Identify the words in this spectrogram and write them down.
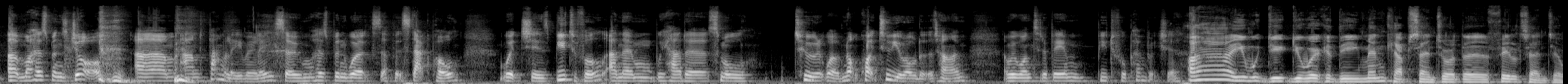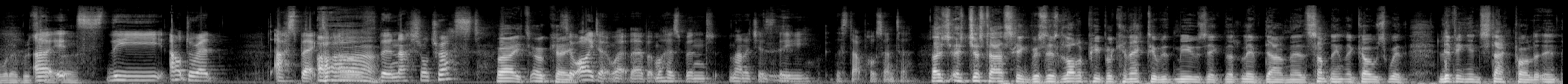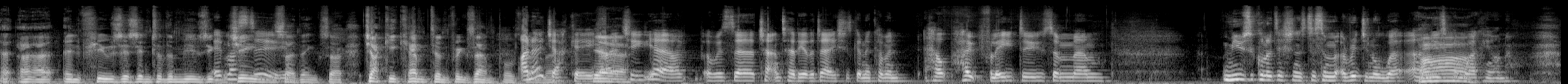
Uh, my husband's job um, and family, really. So my husband works up at Stackpole, which is beautiful, and then we had a small two, well, not quite two-year-old at the time, and we wanted to be in beautiful Pembrokeshire. Ah, you do you, you work at the Mencap Centre or at the Field Centre, whatever it's Uh, called. there. it's the outdoor ed aspect Ah. of the National Trust. Right, okay. So I don't work there, but my husband manages the the Stackpole Centre. I was just asking because there's a lot of people connected with music that live down there. There's something that goes with living in Stackpole that in, uh, uh, infuses into the music genes, do. I think. So Jackie Kempton, for example. I know there. Jackie. Yeah. I actually, yeah, I, was uh, chatting to her the other day. She's going to come and help, hopefully, do some um, musical additions to some original work, uh, music Ah. I'm working on.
